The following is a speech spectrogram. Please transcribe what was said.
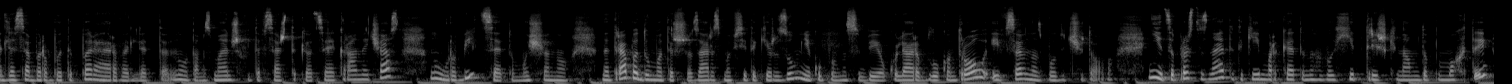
для себе робити перерви, для ну там зменшувати все ж таки оцей екранний час, ну робіть це, тому що ну не треба думати, що зараз ми всі такі розумні, купимо собі окуляри Blue Control і все в нас буде чудово. Ні, це просто, знаєте, такий маркетинговий хід трішки нам допомогти,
